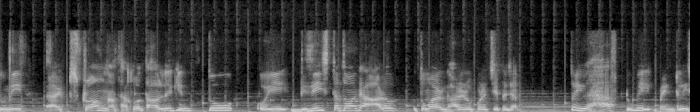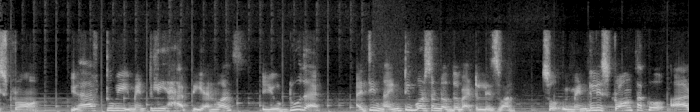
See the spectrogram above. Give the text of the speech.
তুমি স্ট্রং না থাকো তাহলে কিন্তু ওই ডিজিজটা তোমাকে আরও তোমার ঘাড়ের উপরে চেপে যাবে So you have to be mentally strong. You have to be mentally happy. And once you do that, I think 90% of the battle is won. So mentally strong থাকো আর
